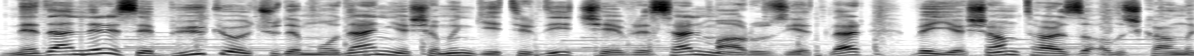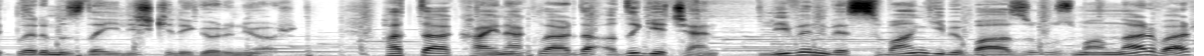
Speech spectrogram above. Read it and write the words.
Nedenler ise büyük ölçüde modern yaşamın getirdiği çevresel maruziyetler ve yaşam tarzı alışkanlıklarımızla ilişkili görünüyor. Hatta kaynaklarda adı geçen Levin ve Swan gibi bazı uzmanlar var.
